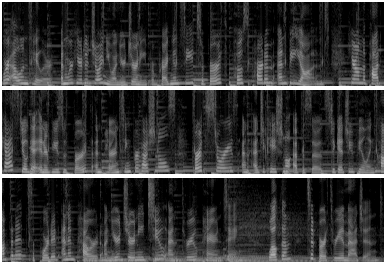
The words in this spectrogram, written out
we're Elle and Taylor, and we're here to join you on your journey from pregnancy to birth, postpartum, and beyond. Here on the podcast, you'll get interviews with birth and parenting professionals, birth stories, and educational episodes to get you feeling confident, supported, and empowered on your journey to and through parenting. Welcome to Birth Reimagined.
